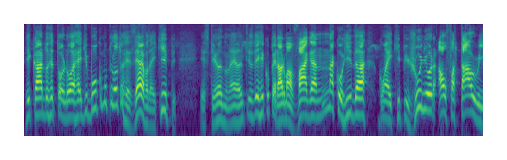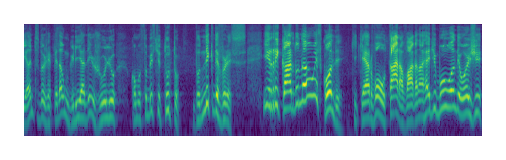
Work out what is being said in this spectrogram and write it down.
Ricardo retornou à Red Bull como piloto reserva da equipe este ano, né, antes de recuperar uma vaga na corrida com a equipe Júnior AlphaTauri antes do GP da Hungria de julho como substituto do Nick De Vries. E Ricardo não esconde que quer voltar à vaga na Red Bull, onde hoje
